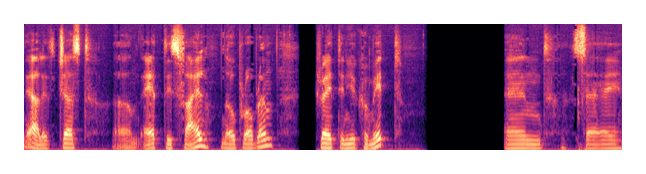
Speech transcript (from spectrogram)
yeah let's just um, add this file no problem create a new commit and say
